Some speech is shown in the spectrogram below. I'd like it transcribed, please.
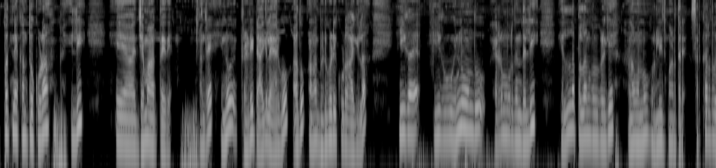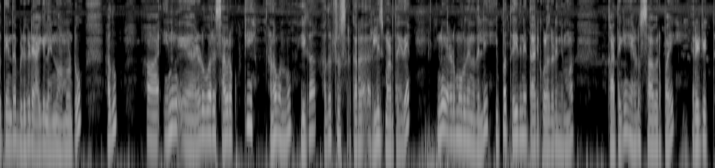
ಇಪ್ಪತ್ತನೇ ಕಂತು ಕೂಡ ಇಲ್ಲಿ ಜಮಾ ಆಗ್ತಾ ಇದೆ. ಅಂದರೆ ಇನ್ನೂ ಕ್ರೆಡಿಟ್ ಆಗಿಲ್ಲ ಯಾರಿಗೂ, ಅದು ಹಣ ಬಿಡುಗಡೆ ಕೂಡ ಆಗಿಲ್ಲ. ಈಗ ಈಗ ಇನ್ನೂ ಒಂದು ಎರಡು ಮೂರು ದಿನದಲ್ಲಿ ಎಲ್ಲ ಫಲಾನುಭವಿಗಳಿಗೆ ಹಣವನ್ನು ರಿಲೀಸ್ ಮಾಡ್ತಾರೆ. ಸರ್ಕಾರದ ವತಿಯಿಂದ ಬಿಡುಗಡೆ ಆಗಿಲ್ಲ ಇನ್ನೂ ಅಮೌಂಟು ಅದು ಇನ್ನೂ ಎರಡೂವರೆ ಸಾವಿರ ಕೋಟಿ ಹಣವನ್ನು ಈಗ ಆದಷ್ಟು ಸರ್ಕಾರ ರಿಲೀಸ್ ಮಾಡ್ತಾ ಇದೆ. ಇನ್ನು ಎರಡು ಮೂರು ದಿನದಲ್ಲಿ ಇಪ್ಪತ್ತೈದನೇ ತಾರೀಕು ಒಳಗಡೆ ನಿಮ್ಮ ಖಾತೆಗೆ ಎರಡು ಸಾವಿರ ರೂಪಾಯಿ ಕ್ರೆಡಿಟ್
